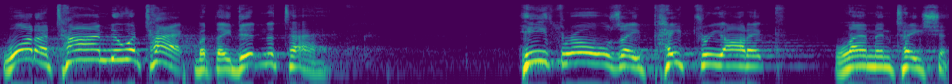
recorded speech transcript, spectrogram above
What a time to attack, but they didn't attack. He throws a patriotic lamentation.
